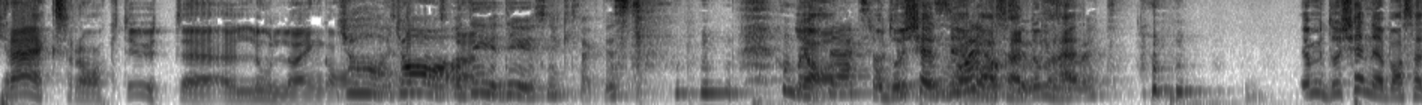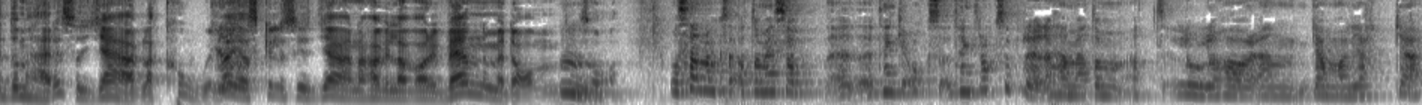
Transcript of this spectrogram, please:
kräks rakt ut äh, Lollo en gång. Ja, ja, och det, det är ju snyggt faktiskt. hon bara ja, kräks rakt och då känner jag bara så här, de här... Ja men då känner jag bara så att de här är så jävla coola. Jag skulle så gärna ha velat vara vän med dem. Mm. Så. Och sen också att de är så, jag tänker också, jag tänkte också på det, det här med att, de, att Lolo har en gammal jacka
